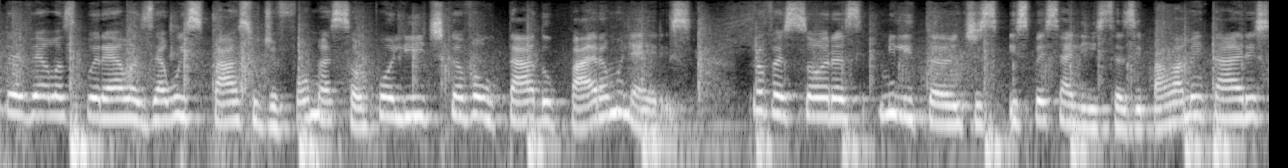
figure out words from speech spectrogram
TV Elas por Elas é o espaço de formação política voltado para mulheres. Professoras, militantes, especialistas e parlamentares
